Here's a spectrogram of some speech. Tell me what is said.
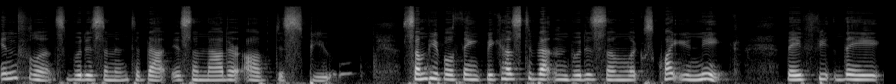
influenced Buddhism in Tibet is a matter of dispute. Some people think because Tibetan Buddhism looks quite unique, they, they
